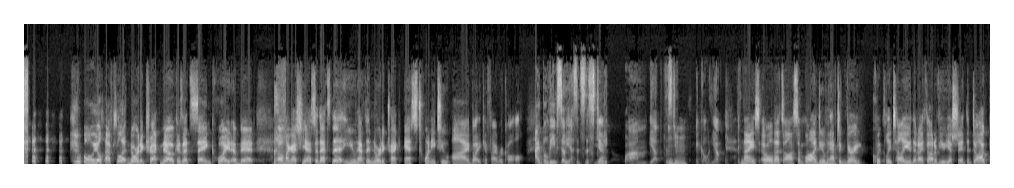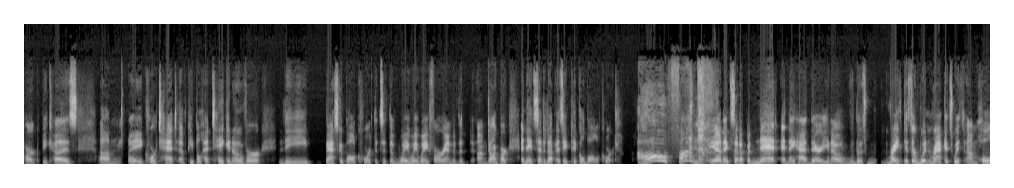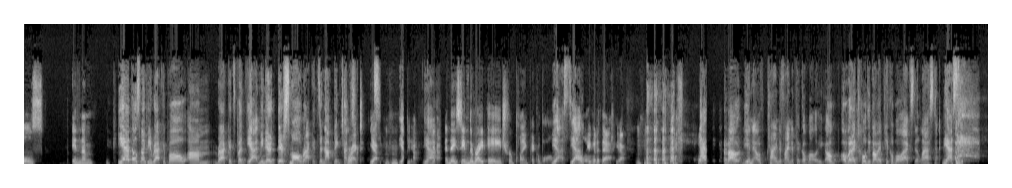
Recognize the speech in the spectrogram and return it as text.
Well we'll have to let NordicTrack know because that's saying quite a bit. Oh my gosh yeah so that's the you have the NordicTrack s22i bike if i recall. I believe so yes it's the studio yeah um yep the mm-hmm. cycle yep. Nice. Oh that's awesome. Well i do have to very quickly tell you that i thought of you yesterday at the dog park because um, a quartet of people had taken over the basketball court that's at the way way way far end of the um, dog park and they had set it up as a pickleball court Oh, fun. yeah, they'd set up a net and they had their, you know, those, right? Because they're wooden rackets with um, holes in them. Yeah, those might be racquetball um, rackets, but yeah, I mean they're they're small rackets. They're not big tennis. Correct. Yeah. Mm-hmm. yeah. yeah. Yeah. Yeah. And they seem the right age for playing pickleball. Yes. Yeah. I'll leave it at that. Yeah. Mm-hmm. Thinking about you know trying to find a pickleball league. Oh, oh, but I told you about my pickleball accident last time. Yes.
